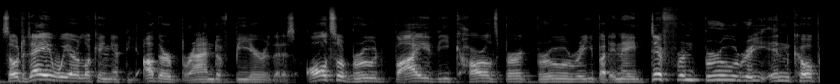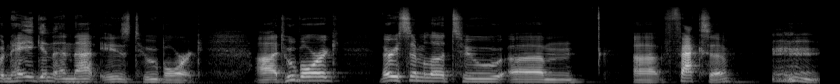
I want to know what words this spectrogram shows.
So today we are looking at the other brand of beer that is also brewed by the Carlsberg Brewery, but in a different brewery in Copenhagen, and that is Tuborg. Uh, Tuborg, very similar to um, uh, Faxe,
